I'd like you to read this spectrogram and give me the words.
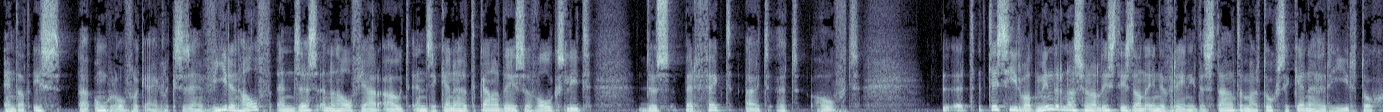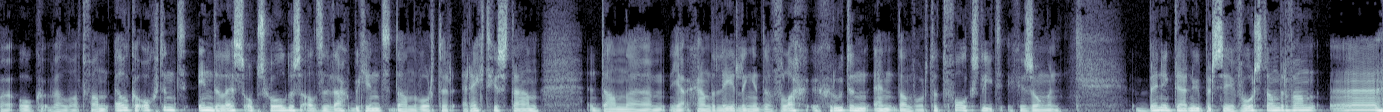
En dat is uh, ongelooflijk eigenlijk. Ze zijn 4,5 en 6,5 jaar oud en ze kennen het Canadese volkslied dus perfect uit het hoofd. Het, is hier wat minder nationalistisch dan in de Verenigde Staten, maar toch, ze kennen er hier toch uh, ook wel wat van. Elke ochtend in de les op school, dus als de dag begint, dan wordt er recht gestaan. Dan uh, ja, gaan de leerlingen de vlag groeten en dan wordt het volkslied gezongen. Ben ik daar nu per se voorstander van? Uh,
